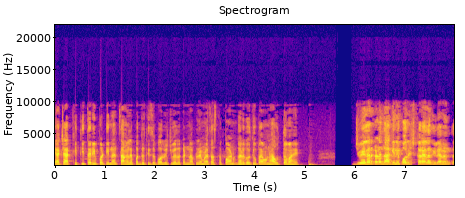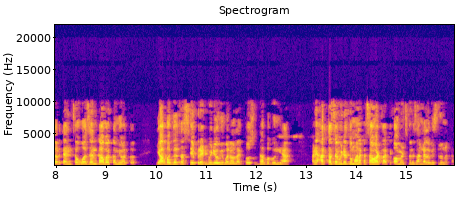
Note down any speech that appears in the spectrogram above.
याच्या कितीतरी पटीनं चांगल्या पद्धतीचं पॉलिश ज्वेलरकडनं आपल्याला मिळत असतं. पण घरगुती उपाय म्हणून हा उत्तम आहे. ज्वेलरकडे दागिने पॉलिश करायला दिल्यानंतर त्यांचं वजन कावर कमी होतं? याबद्दलचा सेपरेट व्हिडिओ मी बनवलाय. तो सुद्धा बघून घ्या. आणि आत्ताचा व्हिडिओ तुम्हाला कसा वाटला ते कॉमेंट्समध्ये सांगायला विसरू नका.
